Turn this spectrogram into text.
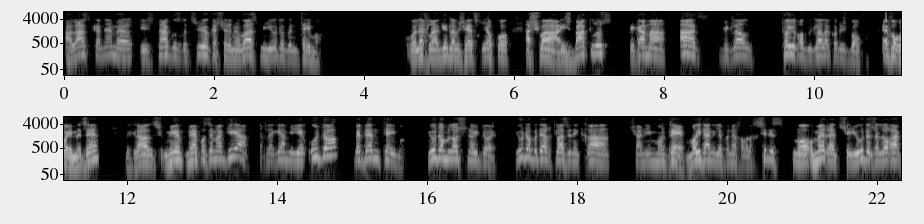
על אז כנמר איסנגוס רצויו כאשר נובס מיהודה בן תימו. הוא הולך להגיד שהיה צריך להיות פה השוואה, איסבטלוס, וגם אז, בגלל טוירו, בגלל הקודש ברוך הוא. איפה רואים את זה? בגלל, מאיפה זה מגיע? צריך להגיע מיהודו ובן תימו. יהודו מלא שני דוי. יהודו בדרך כלל זה נקרא שאני מודה, מוידה אני לפניך, אבל חסידס אומרת שיהודו זה לא רק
